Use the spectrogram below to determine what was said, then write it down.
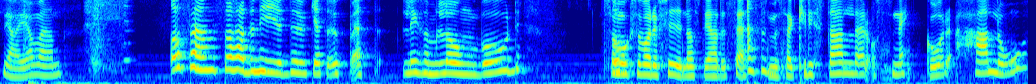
Jajamän. Och sen så hade ni ju dukat upp ett liksom långbord. Som också var det finaste jag hade sett. Alltså- med så här kristaller och snäckor. Hallå?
